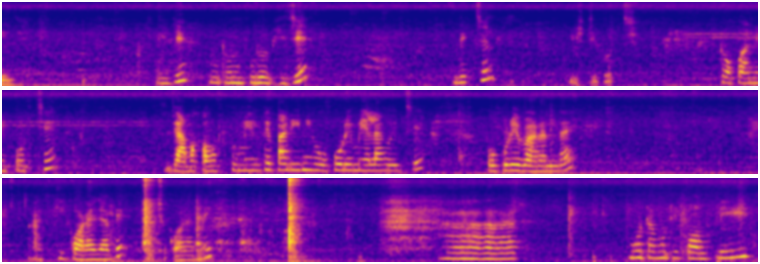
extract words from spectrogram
এই যে এই যে উঠোন পুরো ভিজে। দেখছেন? বৃষ্টি পড়ছে। টপানে পড়ছে। জামা কাপড় তো মেলতে পারিনি, ওপরে মেলা হয়েছে, ওপরে বারান্দায়। আর কি করা যাবে? কিছু করার নেই। আর মোটামুটি কমপ্লিট।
